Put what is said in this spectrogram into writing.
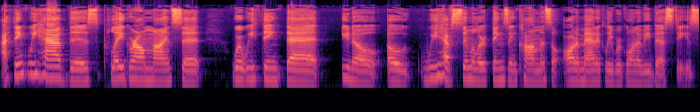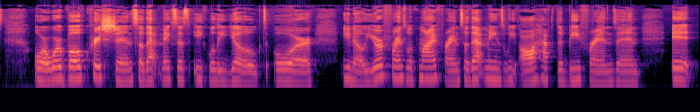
I think we have this playground mindset where we think that, you know, oh, we have similar things in common, so automatically we're going to be besties. Or we're both Christians, so that makes us equally yoked. Or, you know, you're friends with my friend, so that means we all have to be friends. And it,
